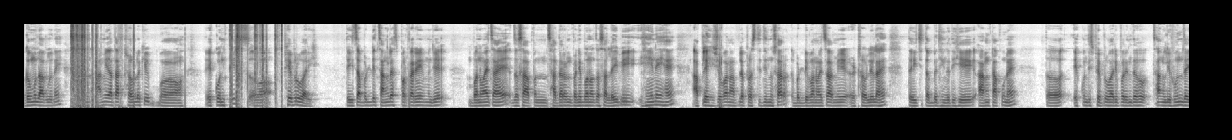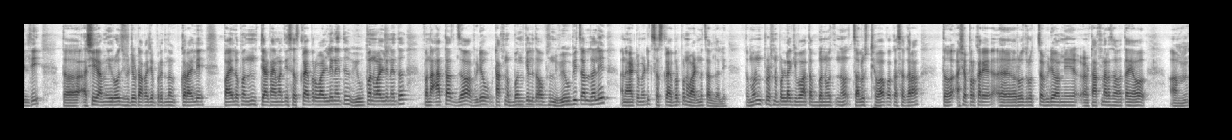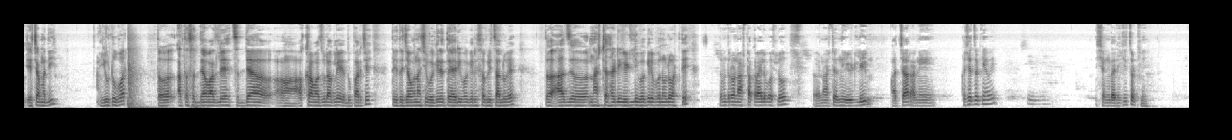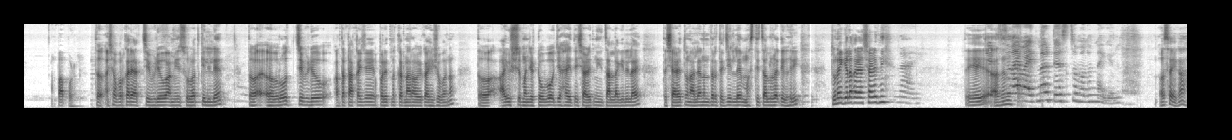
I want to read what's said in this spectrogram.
गमू लागलं नाही. पण आम्ही आता ठरवलं की एकोणतीस फेब्रुवारी तर हिचा बड्डे चांगल्याच प्रकारे म्हणजे बनवायचा आहे. जसं आपण साधारणपणे बनवत असा लई बी हे नाही आहे. आपल्या हिशोबानं आपल्या परिस्थितीनुसार बड्डे बनवायचा आम्ही ठरवलेला आहे. तर हिची तब्येत हिंगती ही अंग टाकून आहे. तर एकोणतीस फेब्रुवारीपर्यंत हो, चांगली होऊन जाईल ती. तर अशी आम्ही रोज व्हिडिओ टाकायचे प्रयत्न करायले. पाहिलं पण त्या टायमात सबस्क्रायबर वाढले नाहीत व्ह्यू पण वाढले नाहीत. पण आता जेव्हा व्हिडिओ टाकणं बंद केले तेव्हापासून व्ह्यू बी चालू झाले आणि ॲटोमॅटिक सबस्क्रायबर पण वाढणं चालू झाले. तर म्हणून प्रश्न पडला की बा आता बनवणं चालूच ठेवावं का कसं करा? तर अशा प्रकारे रोज रोजचा व्हिडिओ आम्ही टाकणारच आहोत या याच्यामध्ये यूट्यूबवर तर आता सध्या वाजले आहेत सध्या अकरा वाजू लागले दुपारचे. तर इथं जेवणाची वगैरे तयारी वगैरे सगळी चालू आहे. तर आज नाश्त्यासाठी इडली वगैरे बनवलं वाटते. तर मित्रांनो नाश्ता करायला बसलो. नाश्त्याने इडली आचार आणि कशा चटणी हवी? शेंगदाण्याची चटणी. पापड. तर अशा प्रकारे आजचे व्हिडिओ आम्ही सुरुवात केलेली आहे. तर रोजचे व्हिडिओ आता टाकायचे प्रयत्न करणार आहोत एका हिशोबानं. तर आयुष्य म्हणजे टोबो जे आहे ते शाळेतनी चालला गेलेला आहे. तर शाळेतून आल्यानंतर त्याची लय मस्ती चालू राहते घरी. तू नाही गेला का रे आज शाळेतनी? नाही. ते अजून म्हणून नाही गेलो. असं आहे का.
